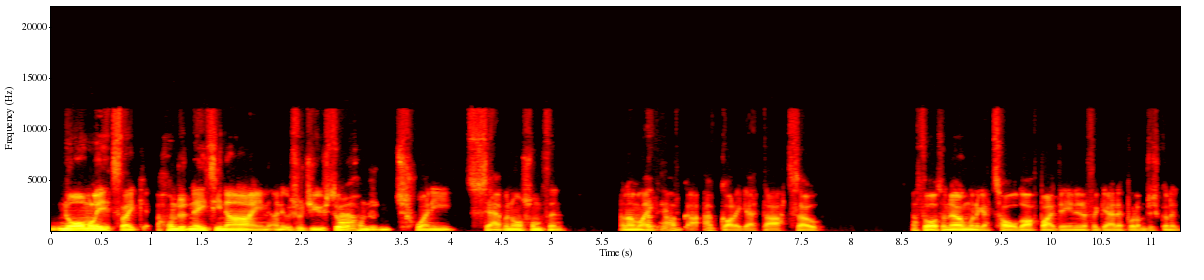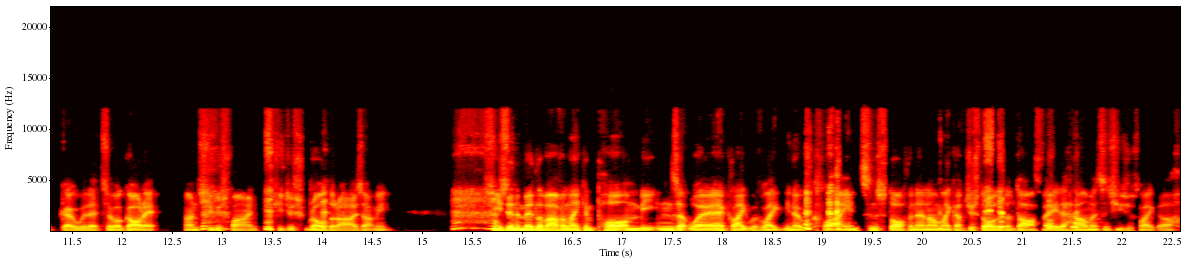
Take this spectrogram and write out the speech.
normally it's like 189, and it was reduced to Wow. 127 or something. And I'm like, Okay. I've got, I've got to get that. So I thought, I know I'm going to get told off by Dana if I get it, but I'm just going to go with it. So I got it, and she was fine. she just rolled her eyes at me. She's in the middle of having like important meetings at work, like with like you know clients and stuff, and then I'm like, I've just ordered a Darth Vader helmet, and she's just like, oh.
